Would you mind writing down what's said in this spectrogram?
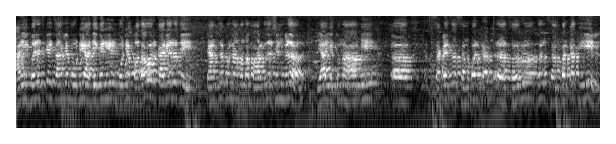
आणि बरेच काही चांगले मोठे अधिकारी आणि मोठ्या पदावर कार्यरत आहे. त्यांचं पण आम्हाला मार्गदर्शन मिळेल. या हेतून हा आम्ही सगळ्याचा संपर्कात सर्वजण संपर्कात येईल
